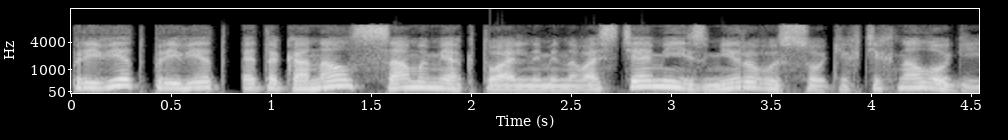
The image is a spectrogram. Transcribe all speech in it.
Привет, привет, это канал с самыми актуальными новостями из мира высоких технологий.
